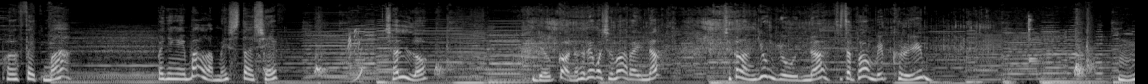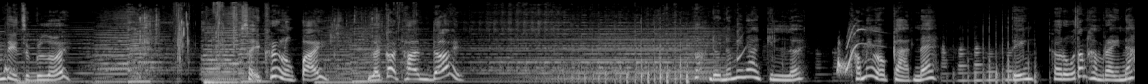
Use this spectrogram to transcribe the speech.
เพอร์เฟกมาก เป็นยังไงบ้างล่ะมิสเตอร์เชฟ ฉันเหรอ เดี๋ยวก่อนนะเรียกว่าฉันว่าอะไรนะ ฉันกำลังยุ่งอยู่นะฉันจะเพิ่มวิปครีมหืมดีจังเลย ใส่เครื่องลงไป แล้วก็ทานได้ เดี๋ยวนั้นไม่น่ากินเลย เขาไม่มีโอกาสแน่ ติง เธอรู้ว่าต้องทำอะไรนะ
